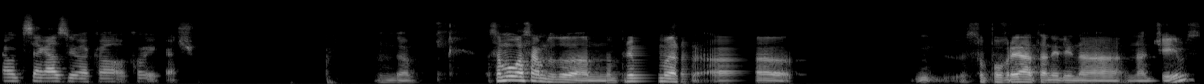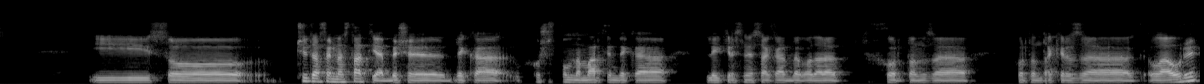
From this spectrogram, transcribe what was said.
како ќе се развива како како играч. Да. Само ова сакам да додадам, на пример, со повредата нели на на Джеймс и со читав една статија беше дека како што спомна Мартин дека Лейкерс не сакаат да го дадат Хортон за Хортон Такер за Лаури.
